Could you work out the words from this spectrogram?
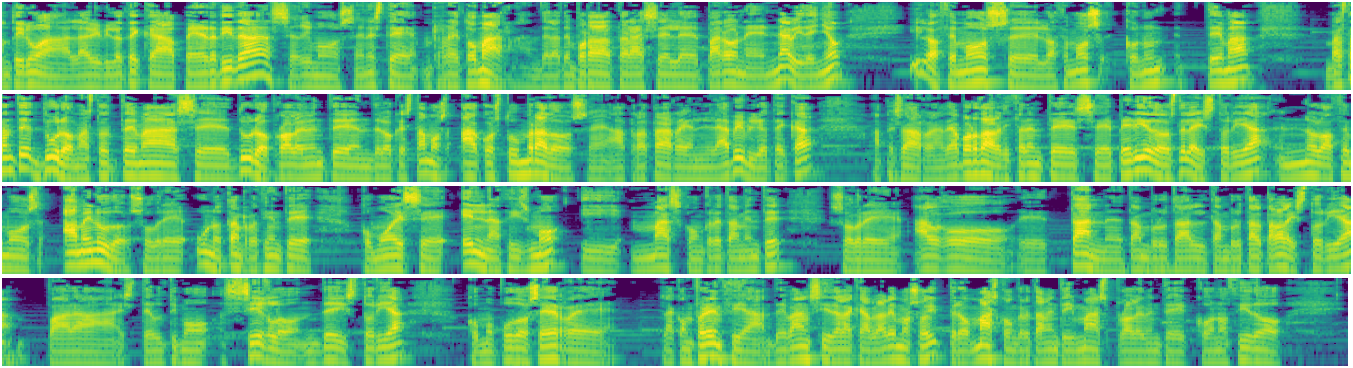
Continúa la biblioteca perdida, seguimos en este retomar de la temporada tras el parón navideño y lo hacemos, eh, lo hacemos con un tema bastante duro, bastante más eh, duro probablemente de lo que estamos acostumbrados eh, a tratar en la biblioteca. A pesar de abordar diferentes eh, periodos de la historia, no lo hacemos a menudo sobre uno tan reciente como es el nazismo y más concretamente sobre algo tan, tan brutal, tan brutal para la historia, para este último siglo de historia, como pudo ser la conferencia de Bansi de la que hablaremos hoy, pero más concretamente y más probablemente conocido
